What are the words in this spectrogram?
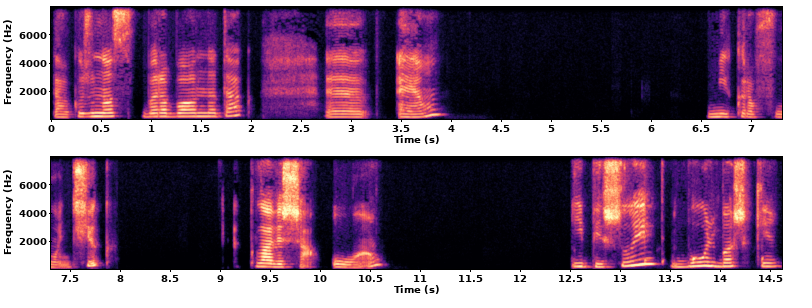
Також у нас барабанна, так? Е, М. Мікрофончик. Клавіша О. І пішли бульбашки.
